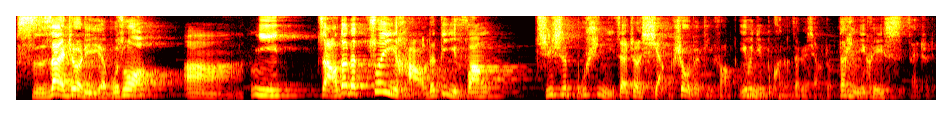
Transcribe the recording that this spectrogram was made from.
死在这里也不错啊。你找到的最好的地方。其实不是你在这享受的地方，因为你不可能在这享受，但是你可以死在这里。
